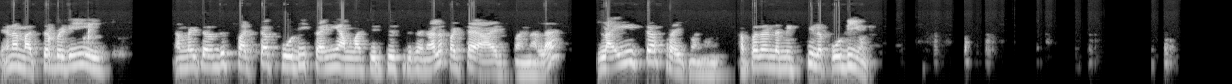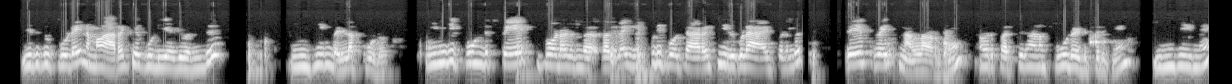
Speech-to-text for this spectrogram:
ஏன்னா மற்றபடி நம்மள்ட்ட வந்து பட்டை பொடி தனி அம்மா திருப்பி வச்சிருக்கனால பட்டை ஆட் பண்ணல. லைட்டா ஃப்ரை பண்ணணும். அப்பதான் இந்த மிக்சியில பொடியும். இதுக்கு கூட நம்ம அரைக்கக்கூடியது வந்து இஞ்சியும் வெள்ளப்பூடு இஞ்சி பூண்டு பேஸ்ட் போடாதுங்க பதிலாக இப்படி போட்டு அரைச்சி இது கூட ஆட் பண்ணும்போது டேஸ்ட் வைஸ் நல்லா இருக்கும் ஒரு பத்து காலம் பூடு எடுத்திருக்கேன். இஞ்சியுமே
